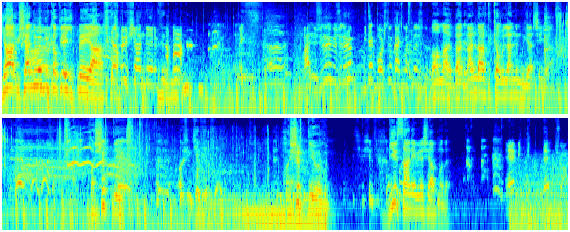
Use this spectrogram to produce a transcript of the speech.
Ya üşendim öbür kapıya gitmeye ya. Ya üşendi herif. ha üzülürüm üzülürüm. Bir tek boşluğun kaçmasına üzülürüm. Vallahi ben ben de artık kabullendim bu gerçeği ya. Haşırt diye Hoşum kemirdi. haşırt diye öldüm. Şaşırdım. Bir saniye bile şey yapmadı. E bit bitti şu an.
